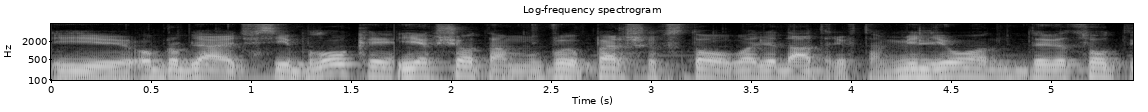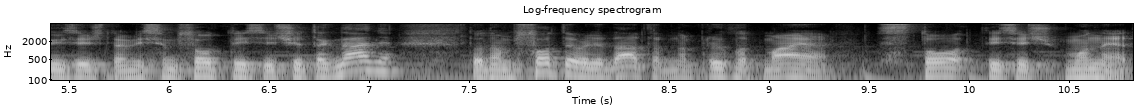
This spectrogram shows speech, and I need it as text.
і обробляють всі блоки. І якщо там в перших 100 валідаторів там мільйон 900 тисяч, там 800 тисяч і так далі, то там сотий валідатор, наприклад, має 100 тисяч монет.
